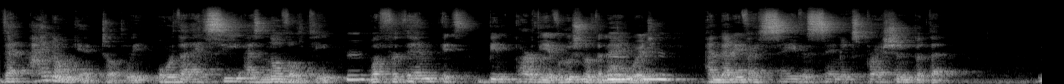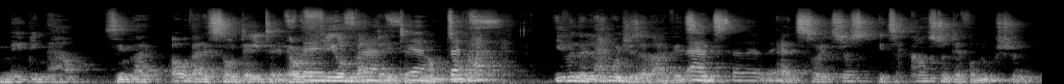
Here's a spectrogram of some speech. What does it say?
that I don't get totally or that I see as novelty, mm. but for them it's been part of the evolution of the language. Mm-hmm. And that if I say the same expression, but that maybe now seem like, oh, that is so dated it's or dated, feels that dated. Yeah, you know? So that even the language is alive. It's, absolutely. It's, and so it's just it's a constant evolution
